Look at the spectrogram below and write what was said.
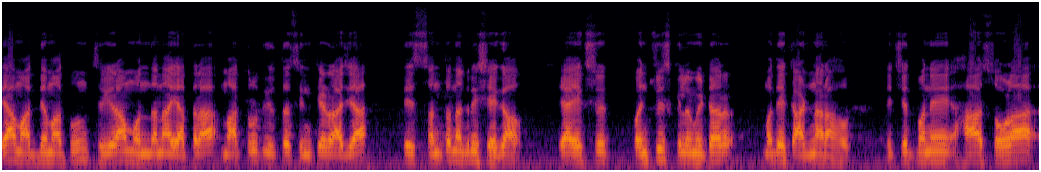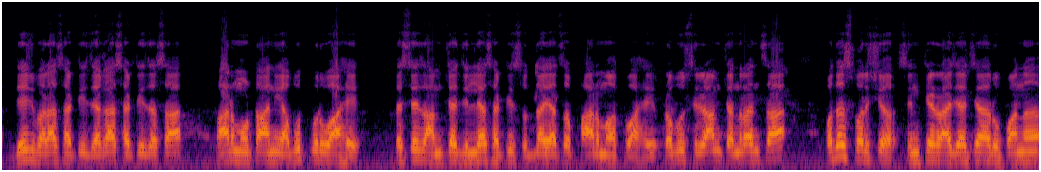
त्या माध्यमातून श्रीराम वंदना यात्रा मातृतीर्थ सिंदखेड राजा ते संतनगरी शेगाव या एकशे पंचवीस किलोमीटरमध्ये काढणार आहोत. निश्चितपणे हा सोहळा देशभरासाठी जगासाठी जसा फार मोठा आणि अभूतपूर्व आहे तसेच आमच्या जिल्ह्यासाठी सुद्धा याचं फार महत्त्व आहे. प्रभू श्रीरामचंद्रांचा पदस्पर्श सिंदखेड राजाच्या रूपानं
